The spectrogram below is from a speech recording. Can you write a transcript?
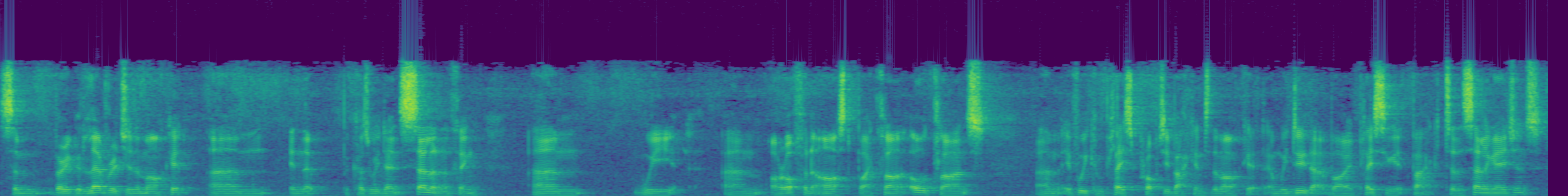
some very good leverage in the market um, in that because we don't sell anything, um, we um, are often asked by client, old clients um, if we can place property back into the market, and we do that by placing it back to the selling agents.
